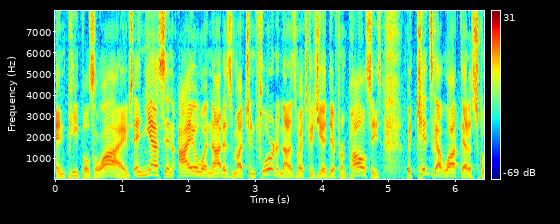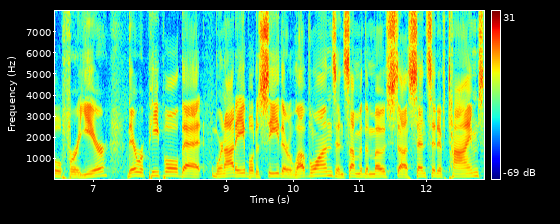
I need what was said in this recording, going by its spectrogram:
in people's lives. And yes, in Iowa, not as much, in Florida, not as much because you had different policies. But kids got locked out of school for a year. There were people that were not able to see their loved ones in some of the most uh, sensitive times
